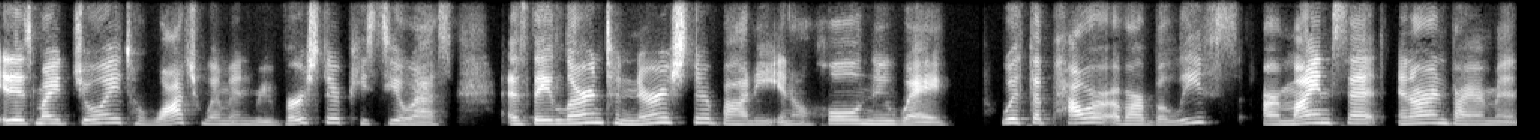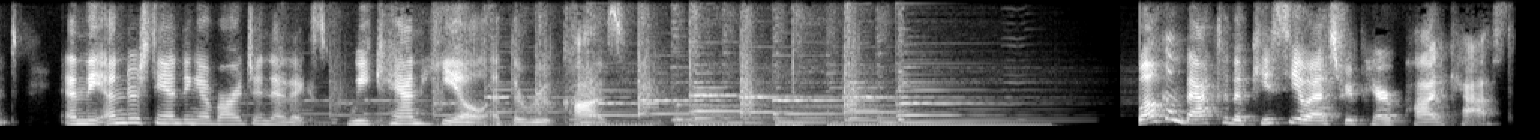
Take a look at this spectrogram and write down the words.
it is my joy to watch women reverse their PCOS as they learn to nourish their body in a whole new way. With the power of our beliefs, our mindset, and our environment, and the understanding of our genetics, we can heal at the root cause. Welcome back to the PCOS Repair Podcast.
